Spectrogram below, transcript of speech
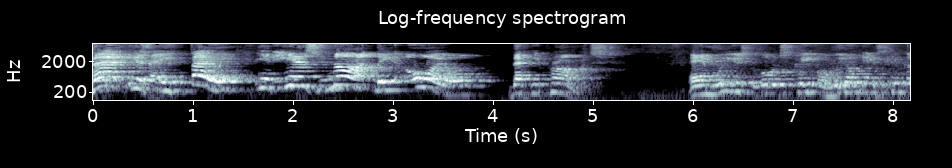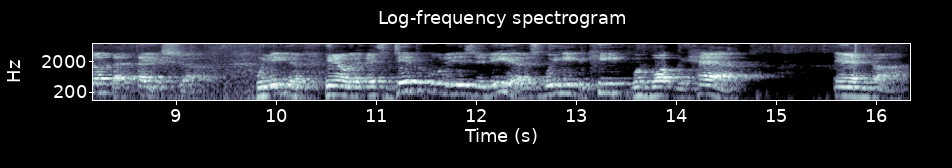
That is a fake. It is not the oil that He promised. And we as the Lord's people, we don't need to pick up that fake stuff. We need to, you know, as difficult as it is, we need to keep with what we have and uh,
